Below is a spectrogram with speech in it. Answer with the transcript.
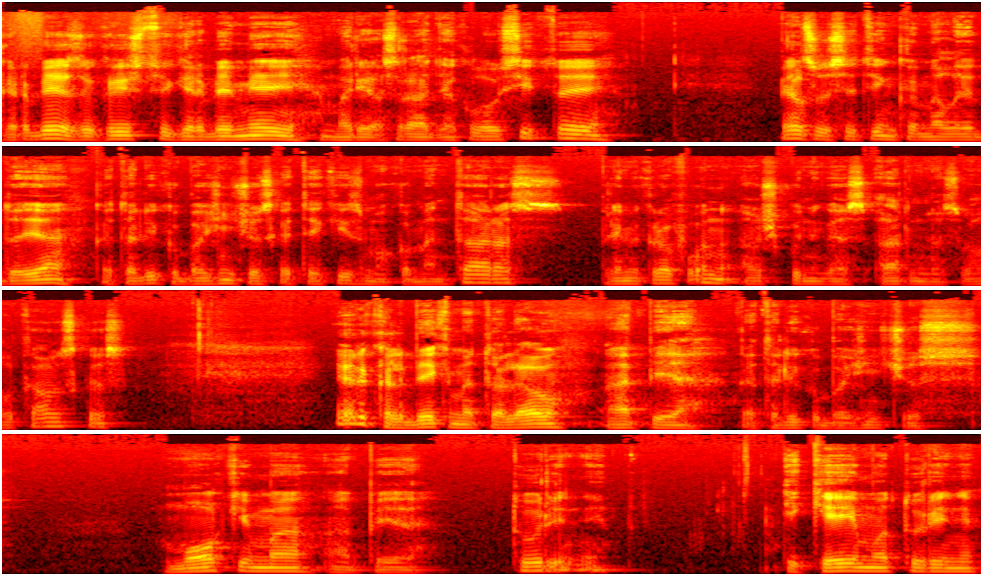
Garbėjai Kristui, gerbėmiai Marijos radijo klausytojai, vėl susitinkame laidoje Katalikų bažnyčios katekizmo komentaras. Prie mikrofono aš kunigas Arnas Valkauskas. Ir kalbėkime toliau apie Katalikų bažnyčios mokymą, apie turinį, tikėjimo turinį.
